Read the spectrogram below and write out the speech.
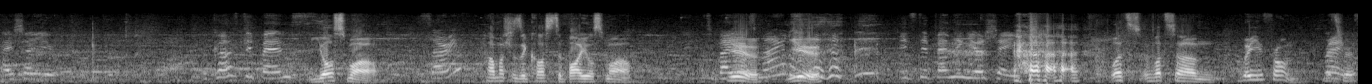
I show you. The cost depends. Your smile. Sorry? How much does it cost to buy your smile? To buy You, your smile? you. it's depending your shape. What's what's um? Where are you from? France. your-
